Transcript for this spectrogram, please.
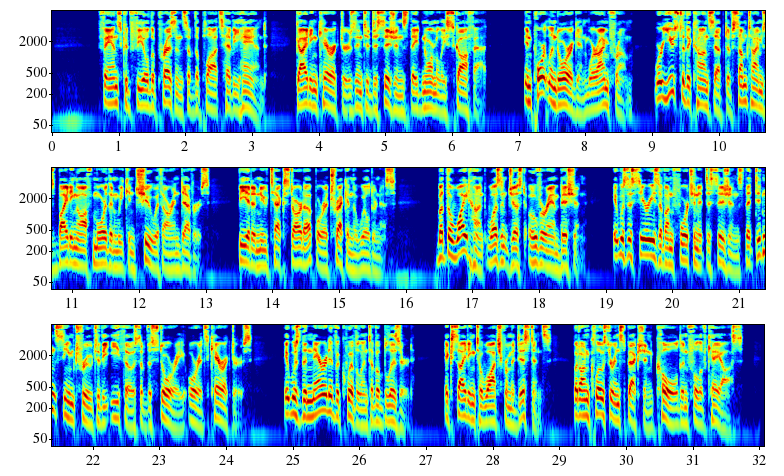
Fans could feel the presence of the plot's heavy hand, guiding characters into decisions they'd normally scoff at. In Portland, Oregon, where I'm from, we're used to the concept of sometimes biting off more than we can chew with our endeavors, be it a new tech startup or a trek in the wilderness. But the Wight Hunt wasn't just over-ambition. It was a series of unfortunate decisions that didn't seem true to the ethos of the story or its characters. It was the narrative equivalent of a blizzard, exciting to watch from a distance, but on closer inspection, cold and full of chaos.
